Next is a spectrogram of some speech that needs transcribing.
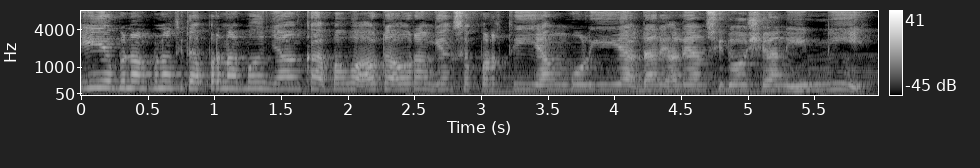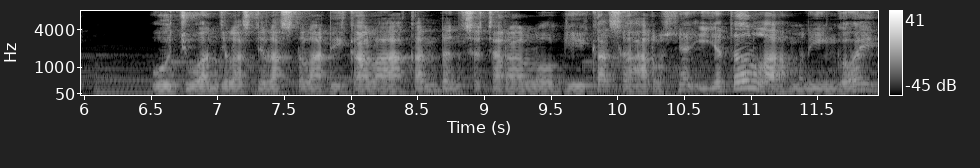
Ia benar-benar tidak pernah menyangka bahwa ada orang yang seperti yang mulia dari aliansi Doshan ini. Wuchuan jelas-jelas telah dikalahkan dan secara logika seharusnya ia telah meninggoy.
